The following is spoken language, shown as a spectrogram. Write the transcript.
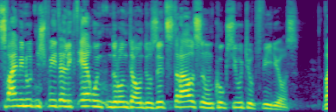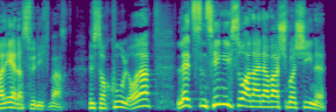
zwei Minuten später liegt er unten drunter und du sitzt draußen und guckst YouTube-Videos, weil er das für dich macht. Ist doch cool, oder? Letztens hing ich so an einer Waschmaschine.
